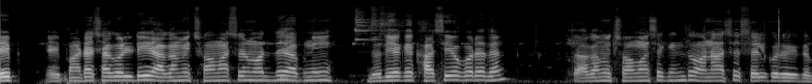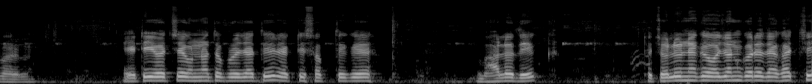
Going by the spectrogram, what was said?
এই এই পাঁটা ছাগলটি আগামী ছ মাসের মধ্যে আপনি যদি একে খাসিও করে দেন, তো আগামী ছ মাসে কিন্তু অনায়াসে সেল করে দিতে পারবেন। এটি হচ্ছে উন্নত প্রজাতির একটি সবথেকে ভালো দিক। তো চলুন একে ওজন করে দেখাচ্ছি।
